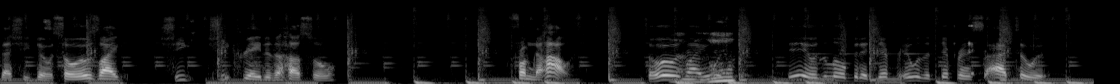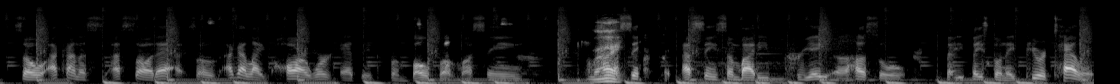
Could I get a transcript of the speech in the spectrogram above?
that she do. So it was like she she created a hustle from the house. So it was like it was, mm-hmm. yeah, it was a little bit of different. It was a different side to it. So I kind of I saw that. So I got like hard work ethic from both of them. I seen I Right. seen, I seen somebody create a hustle based on a pure talent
